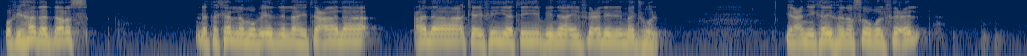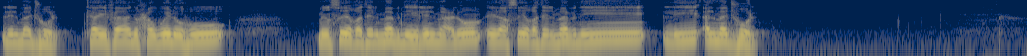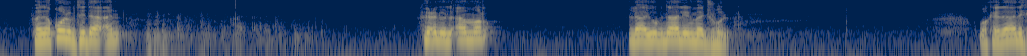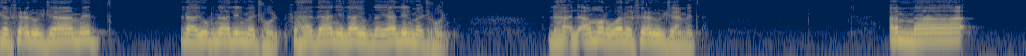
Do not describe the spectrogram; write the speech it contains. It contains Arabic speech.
وفي هذا الدرس نتكلم بإذن الله تعالى على كيفية بناء الفعل للمجهول. يعني كيف نصوغ الفعل للمجهول؟ كيف نحوله من صيغة المبني للمعلوم إلى صيغة المبني للمجهول. فنقول ابتداء فعل الأمر لا يبنى للمجهول. وكذلك الفعل الجامد لا يبنى للمجهول فهذان لا يبنيان للمجهول. لا الأمر ولا الفعل الجامد. أما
